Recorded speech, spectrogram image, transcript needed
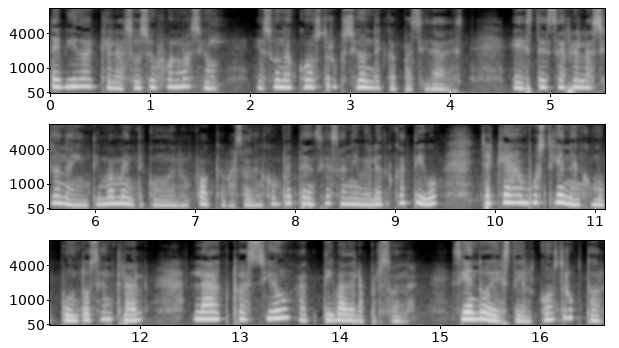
debido a que la socioformación es una construcción de capacidades. Este se relaciona íntimamente con el enfoque basado en competencias a nivel educativo, ya que ambos tienen como punto central la actuación activa de la persona, siendo éste el constructor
